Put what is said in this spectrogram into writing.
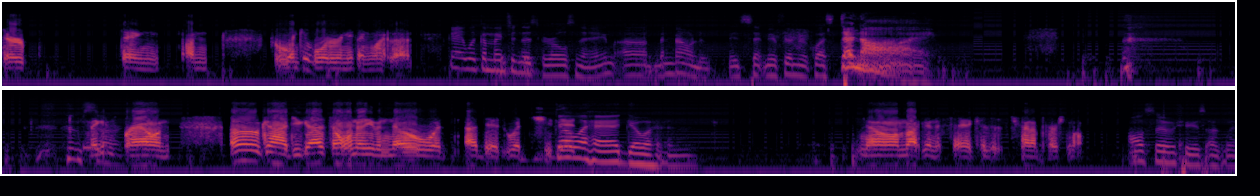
derp thing on for Winterboard or anything like that. Okay. We can mention this girl's name. Uh. It sent me a friend request. Deny. Megan Brown. Oh God, you guys don't want to even know what I did, what she did. Go ahead. Go ahead. No, I'm not gonna say it because it's kind of personal. Also, she is ugly.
